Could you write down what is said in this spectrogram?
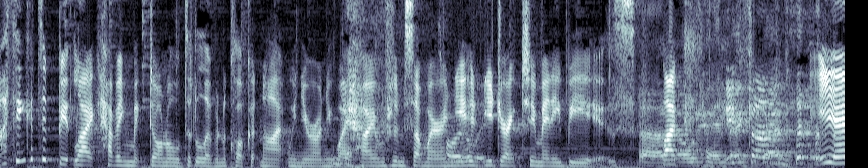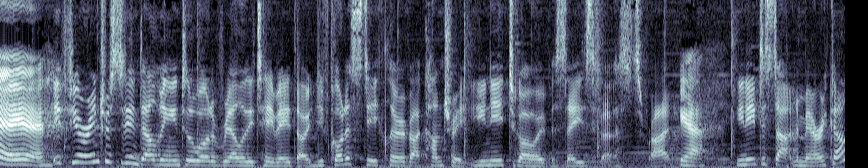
I think it's a bit like having McDonald's at 11 o'clock at night when you're on your way home from somewhere and you, Totally. you drank too many beers. Uh, like, the old handbag If, um, yeah, yeah. If you're interested in delving into the world of reality TV, though, you've got to steer clear of our country. You need to go overseas first, right? Yeah. You need to start in America.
